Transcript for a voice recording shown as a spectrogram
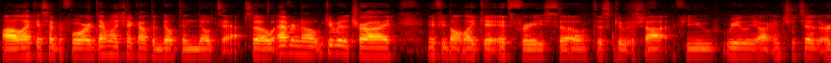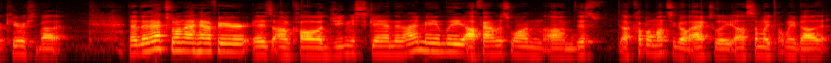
uh, like I said before, definitely check out the built-in Notes app. So Evernote, give it a try. If you don't like it, it's free, so just give it a shot if you really are interested or curious about it. Now the next one I have here is um, called Genius Scan, and I mainly I found this one um, this a couple months ago actually. Uh, somebody told me about it,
